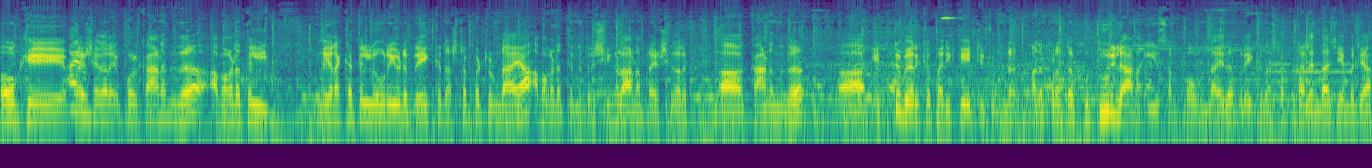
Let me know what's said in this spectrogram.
ഓക്കെ പ്രേക്ഷകർ ഇപ്പോൾ കാണുന്നത് അപകടത്തിൽ ഇറക്കത്തിൽ ലോറിയുടെ ബ്രേക്ക് നഷ്ടപ്പെട്ടുണ്ടായ അപകടത്തിന്റെ ദൃശ്യങ്ങളാണ് പ്രേക്ഷകർ കാണുന്നത്. എട്ട് പേർക്ക് പരിക്കേറ്റിട്ടുണ്ട്. മലപ്പുറത്ത് പുത്തൂരിലാണ് ഈ സംഭവം ഉണ്ടായത്. ബ്രേക്ക് നഷ്ടപ്പെട്ടാൽ എന്താ ചെയ്യാൻ പറ്റുക?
